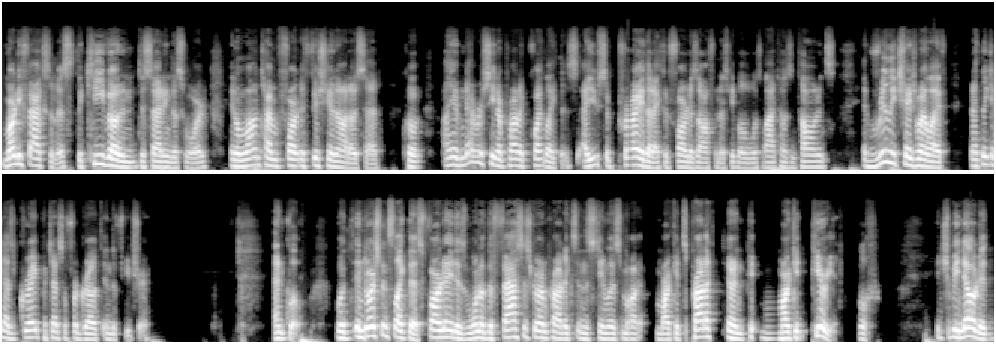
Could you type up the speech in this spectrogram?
Marty Faximus, the key vote in deciding this award, and a longtime fart aficionado said, quote, I have never seen a product quite like this. I used to pray that I could fart as often as people with lactose intolerance. It really changed my life, and I think it has great potential for growth in the future. End quote. With endorsements like this, Fartaid is one of the fastest growing products in the stimulus mar- market's product and p- market period. Oof. It should be noted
